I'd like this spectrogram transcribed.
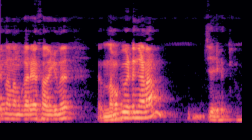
എന്ന് നമുക്കറിയാൻ സാധിക്കുന്നത്. നമുക്ക് വീണ്ടും കാണാം. ജയ്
